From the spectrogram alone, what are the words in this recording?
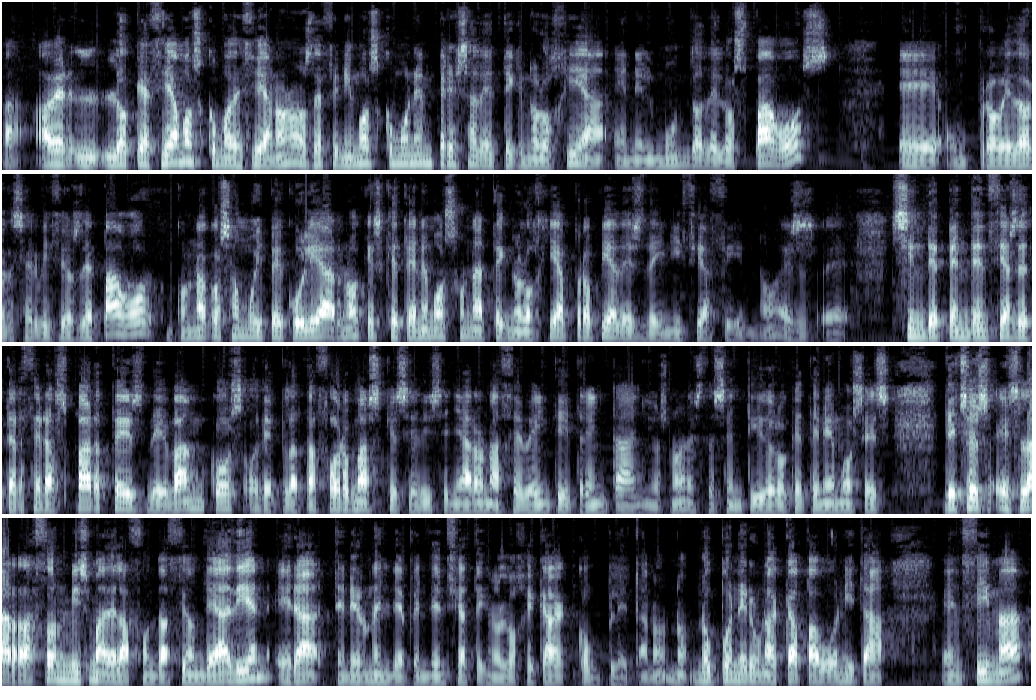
A ver, lo que hacíamos, como decía, ¿no? Nos definimos como una empresa de tecnología en el mundo de los pagos eh, un proveedor de servicios de pago con una cosa muy peculiar, ¿no? que es que tenemos una tecnología propia desde inicio a fin, ¿no? es, eh, sin dependencias de terceras partes, de bancos o de plataformas que se diseñaron hace 20 y 30 años. ¿no? En este sentido, lo que tenemos es, de hecho, es, la razón misma de la fundación de Adyen, era tener una independencia tecnológica completa, no, no, poner una capa bonita encima,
